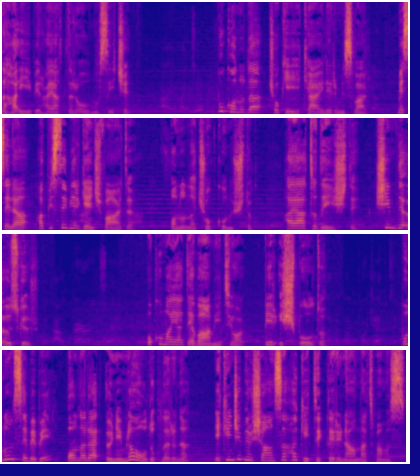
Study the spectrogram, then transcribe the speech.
daha iyi bir hayatları olması için. Bu konuda çok iyi hikayelerimiz var. Mesela hapiste bir genç vardı. Onunla çok konuştuk. Hayatı değişti. Şimdi özgür. Okumaya devam ediyor. Bir iş buldu. Bunun sebebi onlara önemli olduklarını, ikinci bir şansı hak ettiklerini anlatmamız.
